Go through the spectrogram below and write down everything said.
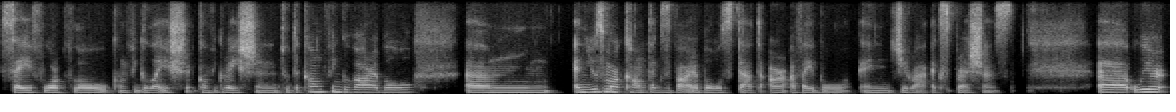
save workflow configuration, configuration to the config variable, um, and use more context variables that are available in Jira expressions. Uh, we're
